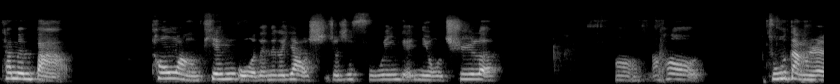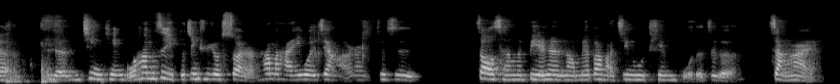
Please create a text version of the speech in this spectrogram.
他们把通往天国的那个钥匙，就是福音，给扭曲了哦，然后。阻挡人人进天国，他们自己不进去就算了，他们还因为这样而就是造成了别人呢没有办法进入天国的这个障碍。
